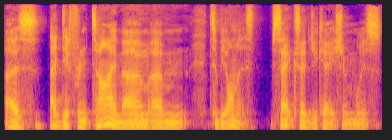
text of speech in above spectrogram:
as a different time. Um, um, to be honest, sex education was.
